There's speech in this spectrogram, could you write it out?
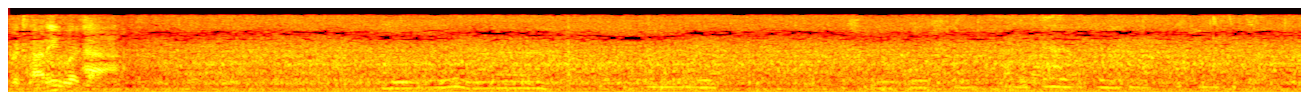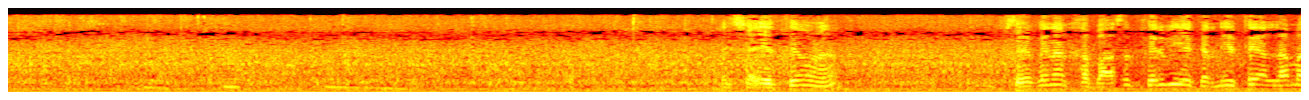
بٹھا رہی ہوا اچھا اتنے ہوں صرف یہاں خباست پھر بھی یہ کرنی اتنے علامہ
